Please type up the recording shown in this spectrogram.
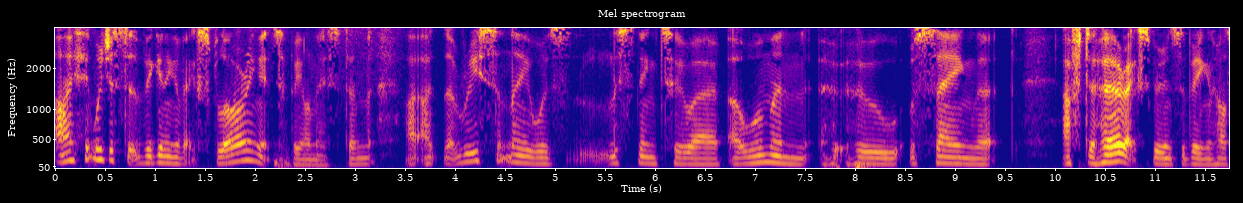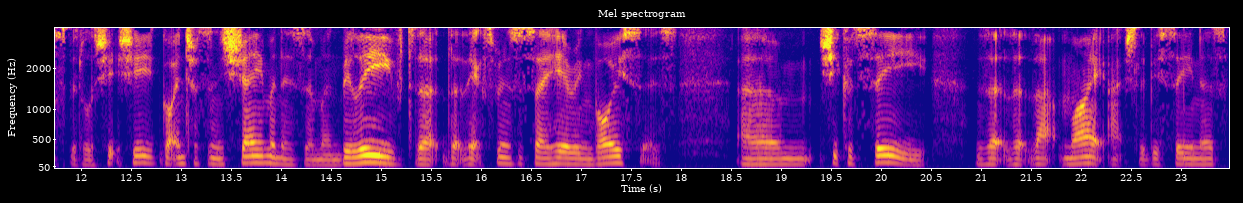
I, think we're just at the beginning of exploring it, to be honest. And I, I recently was listening to a, a woman who, who was saying that after her experience of being in hospital, she she got interested in shamanism and believed that, that the experience of say hearing voices, um, she could see that, that that might actually be seen as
